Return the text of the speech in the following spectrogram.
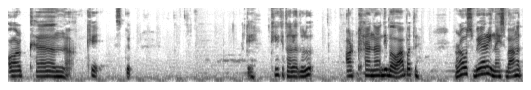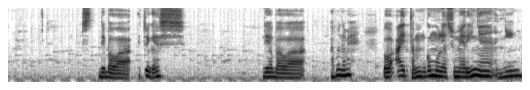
Arcana. Okay, it's good. Oke, kita lihat dulu. Arcana di bawah apa tuh? Roseberry, nice banget. Di bawah itu guys. Dia bawa apa namanya? Bawa item. Gue mau lihat sumerinya anjing.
